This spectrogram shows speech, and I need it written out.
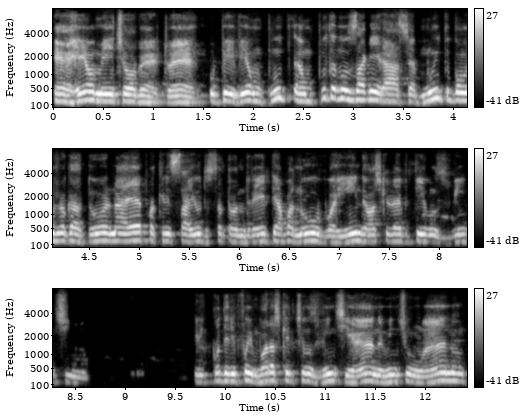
É, realmente, Roberto, é. O PV é um puta, é um puta no zagueiraço, é muito bom jogador. Na época que ele saiu do Santo André, ele estava novo ainda, eu acho que ele deve ter uns 20. Ele, quando ele foi embora, acho que ele tinha uns 20 anos, 21 anos.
